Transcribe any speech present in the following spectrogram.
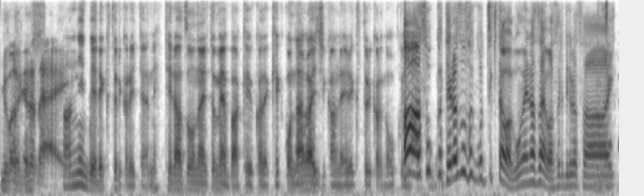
了解です。からない。3人でエレクトリカルいたよねテラゾーナイトメアバケユカで結構長い時間エレクトリカルの奥にああ、そっか、寺蔵さんこっち来たわ。ごめんなさい、忘れてください。ステ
